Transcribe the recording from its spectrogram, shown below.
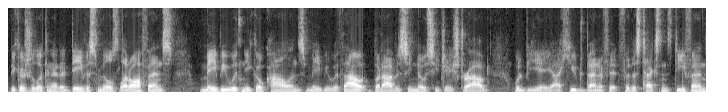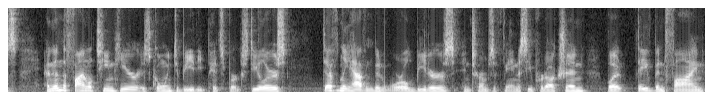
because you're looking at a Davis Mills led offense, maybe with Nico Collins, maybe without, but obviously no CJ Stroud would be a, a, huge benefit for this Texans defense. And then the final team here is going to be the Pittsburgh Steelers. Definitely haven't been world beaters in terms of fantasy production, but they've been fine.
